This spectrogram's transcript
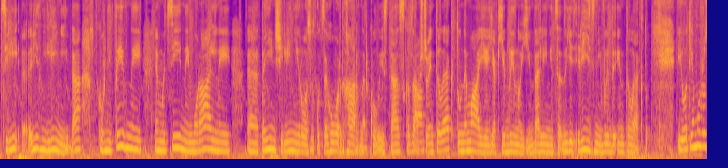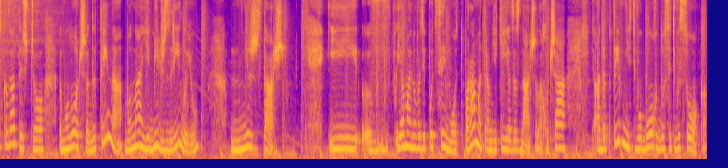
ці різні лінії, да? когнітивний, емоційний, моральний та інші лінії лінії розвитку. Це Говард Гарнер колись да, сказав, так. що інтелекту немає як єдиної да, лінії, це є різні види інтелекту. І от я можу сказати, що молодша дитина вона є більш зрілою, ніж старша. І я маю на увазі по цим от параметрам, які я зазначила. Хоча адаптивність в обох досить висока.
